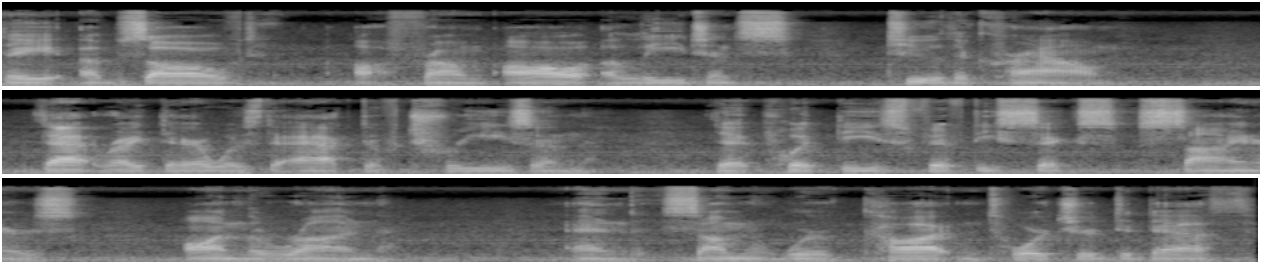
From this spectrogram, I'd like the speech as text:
they absolved from all allegiance to the crown. That right there was the act of treason that put these 56 signers on the run. And some were caught and tortured to death,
